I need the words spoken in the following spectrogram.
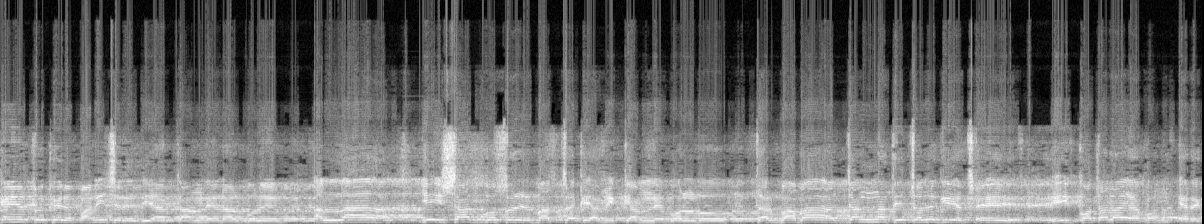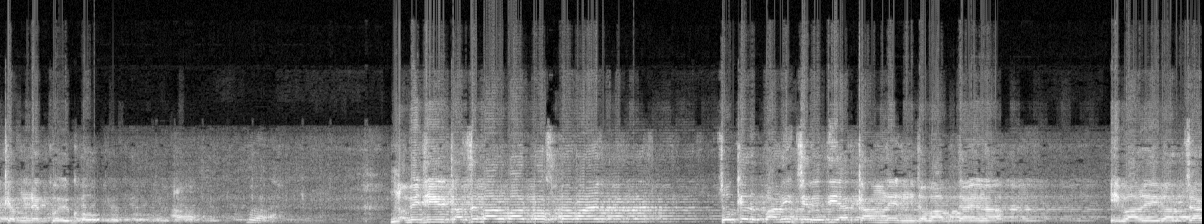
দিকে চোখের পানি ছেড়ে দিয়া কান্দেন আর বলে আল্লাহ, এই সাত বছরের বাচ্চাকে আমি কেমনে বলব? তার বাবা জান্নাতে চলে গিয়েছে। এই কথাটা এখন এর কেমনে কইব? নবীজির কাছে বারবার প্রশ্ন করেন। চোখের পানি ছেড়ে দিয়া কান্দেন, জবাব দেয় না। এবার এই বাচ্চা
